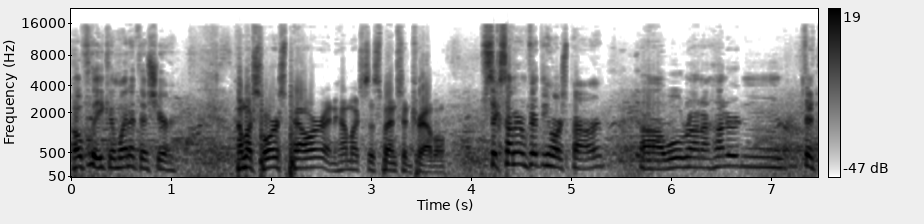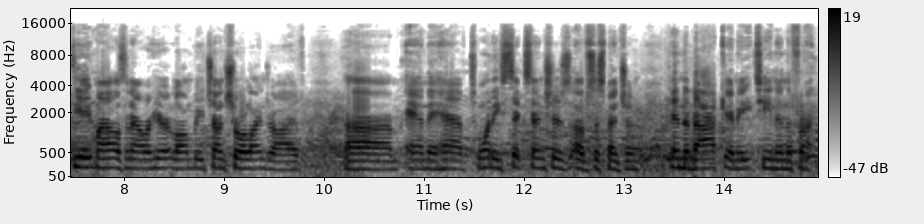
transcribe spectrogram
hopefully he can win it this year. How much horsepower and how much suspension travel? 650 horsepower. Uh, we'll run 158 miles an hour here at Long Beach on Shoreline Drive, um, and they have 26 inches of suspension in the back and 18 in the front.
